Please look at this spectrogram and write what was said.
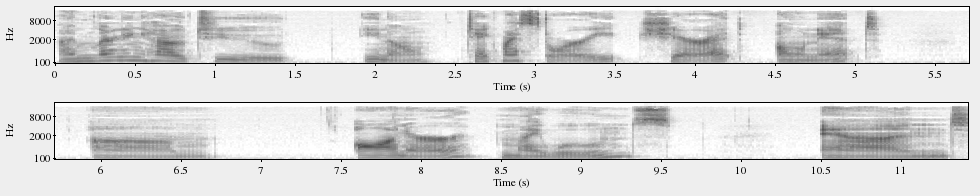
I'm learning how to, you know, take my story, share it, own it, um, honor my wounds and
